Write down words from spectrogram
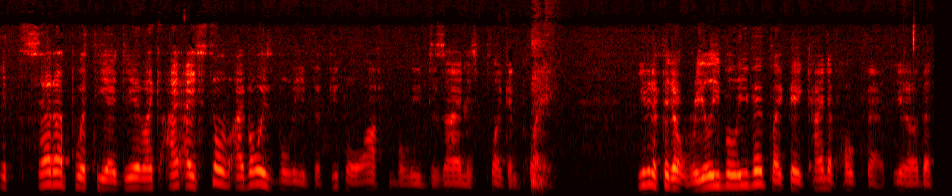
it's set up with the idea. Like, I, I still I've always believed that people often believe design is plug and play, even if they don't really believe it. Like, they kind of hope that you know that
